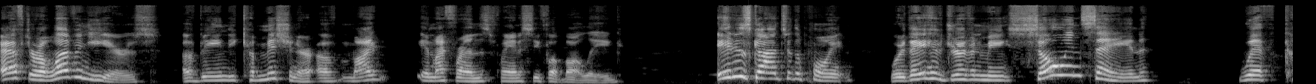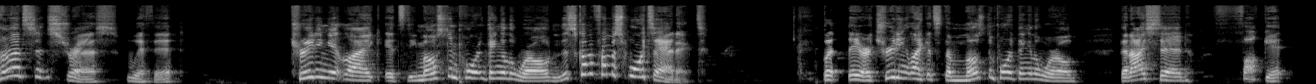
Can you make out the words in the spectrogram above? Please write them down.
After 11 years of being the commissioner of my in my friend's fantasy football league, it has gotten to the point where they have driven me so insane with constant stress with it, treating it like it's the most important thing in the world. And this is coming from a sports addict but they are treating it like it's the most important thing in the world that I said, fuck it.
